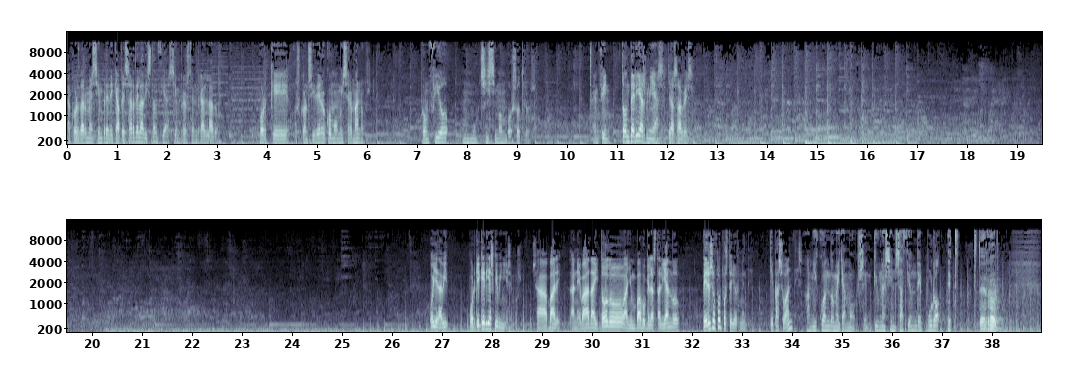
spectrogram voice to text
acordarme siempre de que a pesar de la distancia siempre os tendré al lado. Porque os considero como mis hermanos. Confío muchísimo en vosotros. En fin, tonterías mías, ya sabes. Oye, David, ¿por qué querías que viniésemos? O sea, vale, la nevada y todo, hay un pavo que la está liando, pero eso fue posteriormente. ¿Qué pasó antes? A mí cuando me llamó sentí una sensación de puro te- Terror.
